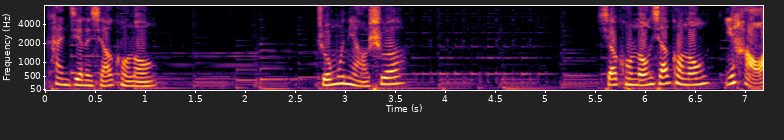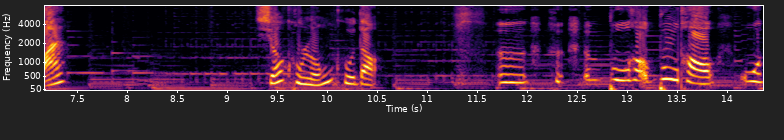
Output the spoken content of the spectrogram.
看见了小恐龙。啄木鸟说：“小恐龙，小恐龙，你好啊！”小恐龙哭道：“嗯，不好，不好，我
